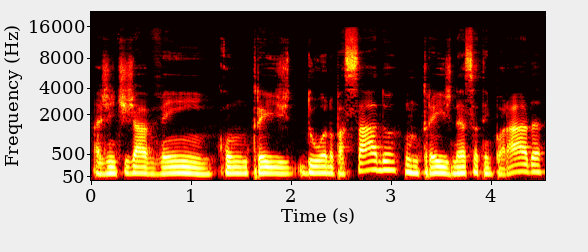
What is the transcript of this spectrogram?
A gente já vem com um 3 do ano passado, um 3 nessa temporada.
